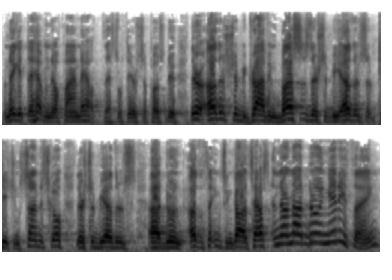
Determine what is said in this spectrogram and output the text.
When they get to heaven, they'll find out that's what they're supposed to do. There are others should be driving buses. There should be others teaching Sunday school. There should be others uh, doing other things in God's house, and they're not doing anything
